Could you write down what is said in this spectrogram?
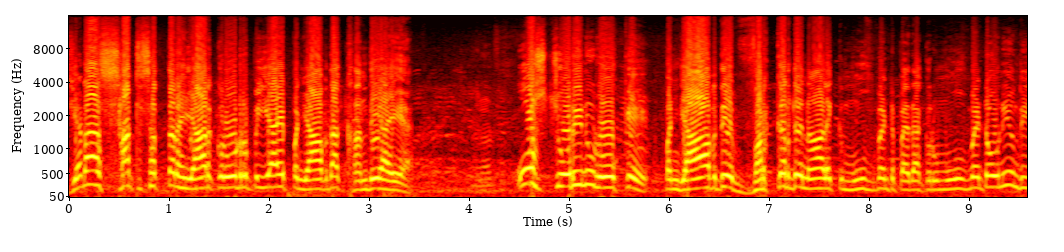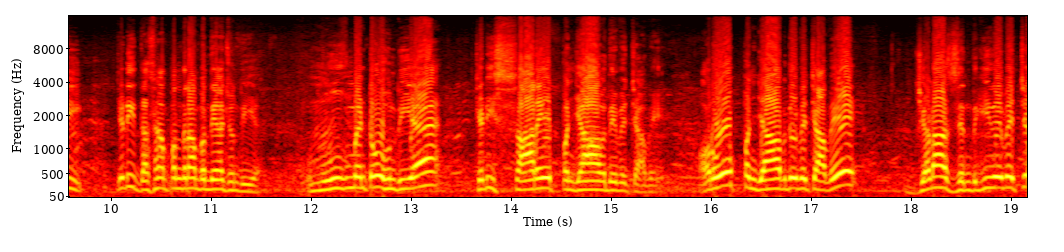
ਜਿਹੜਾ 60 70 ਹਜ਼ਾਰ ਕਰੋੜ ਰੁਪਈਆ ਇਹ ਪੰਜਾਬ ਦਾ ਖਾਂਦੇ ਆਏ ਆ ਉਸ ਚੋਰੀ ਨੂੰ ਰੋਕ ਕੇ ਪੰਜਾਬ ਦੇ ਵਰਕਰ ਦੇ ਨਾਲ ਇੱਕ ਮੂਵਮੈਂਟ ਪੈਦਾ ਕਰੂ। ਮੂਵਮੈਂਟ ਉਹ ਨਹੀਂ ਹੁੰਦੀ ਜਿਹੜੀ 10 15 ਬੰਦਿਆਂ 'ਚ ਹੁੰਦੀ ਹੈ। ਮੂਵਮੈਂਟ ਉਹ ਹੁੰਦੀ ਹੈ ਜਿਹੜੀ ਸਾਰੇ ਪੰਜਾਬ ਦੇ ਵਿੱਚ ਆਵੇ। ਔਰ ਉਹ ਪੰਜਾਬ ਦੇ ਵਿੱਚ ਆਵੇ, ਜਿਹੜਾ ਜ਼ਿੰਦਗੀ ਦੇ ਵਿੱਚ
